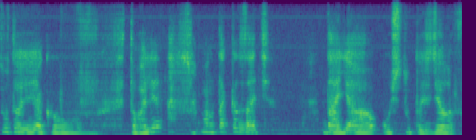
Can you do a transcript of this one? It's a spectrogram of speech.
Тут е, як в туалет, можна так казати. Да, я ось тут зробив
